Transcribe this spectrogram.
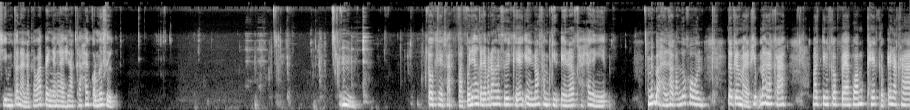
ชิมต้นหน่อยนะคะ ว่าเป็นยังไงนะคะ ให้ความรู้สึก อืม โอเคค่ะ ต่อไปนี้อันก็จะไม่ต้องซื้อเค้กเองต้องทำกินเองแล้วค่ะ ถ้าอย่างนี้ไม่บายนะคะทุกคน เจอกันใหม่คลิปหน้านะคะ มากินกาแฟพร้อมเค้กกับเองนะคะ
